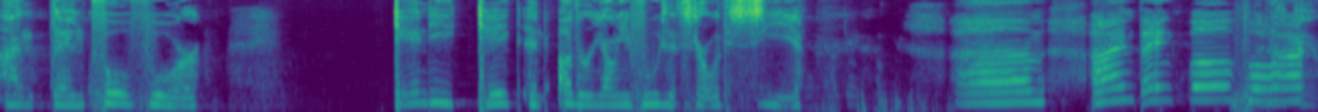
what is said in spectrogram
I'm thankful for candy, cake, and other yummy foods that start with C. Um, I'm thankful for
